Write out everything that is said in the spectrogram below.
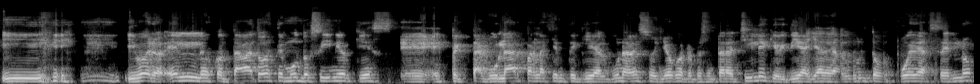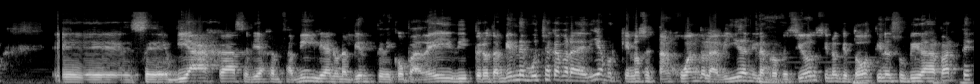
Y, y bueno, él nos contaba todo este mundo senior que es eh, espectacular para la gente que alguna vez soñó con representar a Chile, que hoy día ya de adulto puede hacerlo. Eh, se viaja, se viaja en familia, en un ambiente de Copa Davis, pero también de mucha camaradería porque no se están jugando la vida ni la profesión, sino que todos tienen sus vidas aparte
